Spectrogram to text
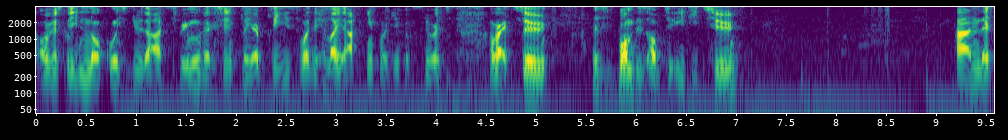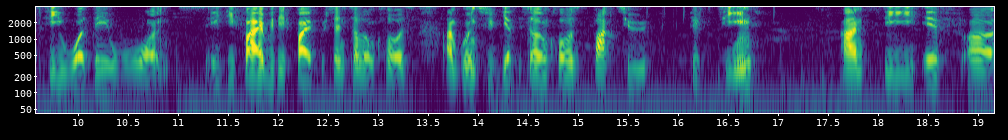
Obviously not going to do that. Remove exchange player, please. What the hell are you asking for Jacob Stewart? Alright, so let's bump this up to 82. And let's see what they want. 85 with a 5% sell-on clause. I'm going to get the sell-on clause back to 15 and see if uh,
